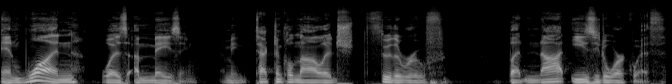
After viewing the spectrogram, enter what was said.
And one was amazing. I mean, technical knowledge through the roof, but not easy to work with.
